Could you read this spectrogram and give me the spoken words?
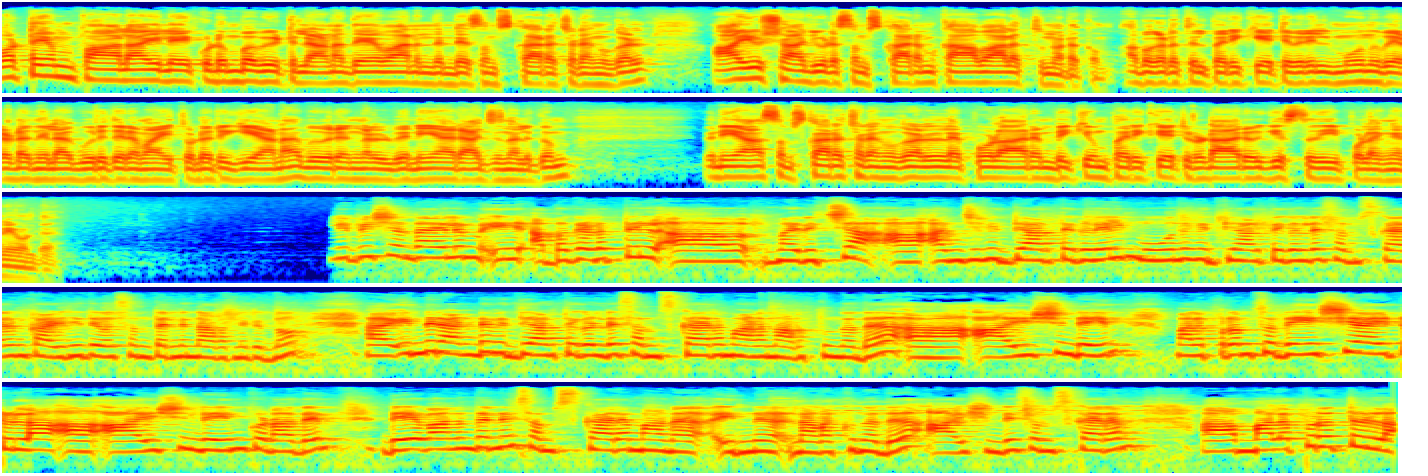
കോട്ടയം പാലായിലെ കുടുംബ വീട്ടിലാണ് ദേവാനന്ദന്റെ സംസ്കാര ചടങ്ങുകൾ. ആയുഷ് ഷാജിയുടെ സംസ്കാരം കാവാലത്തു നടക്കും. അപകടത്തിൽ പരിക്കേറ്റവരിൽ മൂന്ന് പേരുടെ നില ഗുരുതരമായി തുടരുകയാണ്. വിവരങ്ങൾ വിനയ രാജ് നൽകും. വിനയ സംസ്കാര ചടങ്ങുകൾ എപ്പോൾ ആരംഭിക്കും? പരിക്കേറ്റവരുടെ ആരോഗ്യസ്ഥിതി ഇപ്പോൾ എങ്ങനെയുണ്ട്? ലിബിഷ് എന്തായാലും ഈ അപകടത്തിൽ മരിച്ച അഞ്ച് വിദ്യാർത്ഥികളിൽ മൂന്ന് വിദ്യാർത്ഥികളുടെ സംസ്കാരം കഴിഞ്ഞ ദിവസം തന്നെ നടന്നിരുന്നു. ഇന്ന് രണ്ട് വിദ്യാർത്ഥികളുടെ സംസ്കാരമാണ് നടത്തുന്നത്. ആയുഷിന്റെയും മലപ്പുറം സ്വദേശിയായിട്ടുള്ള ആയുഷിന്റെയും കൂടാതെ ദേവാനന്ദന്റെ സംസ്കാരമാണ് ഇന്ന് നടക്കുന്നത്. ആയുഷിന്റെ സംസ്കാരം മലപ്പുറത്തുള്ള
